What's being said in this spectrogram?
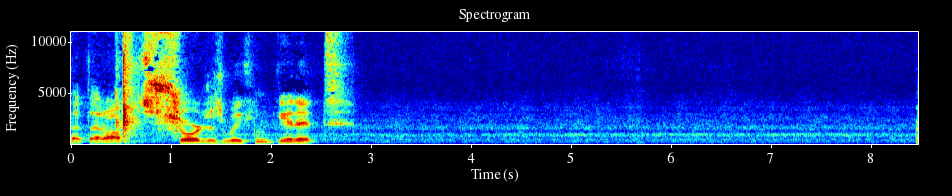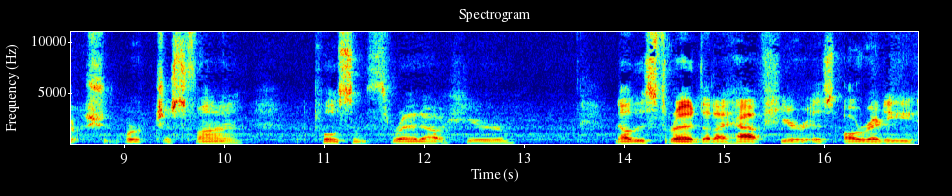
Cut that off short as we can get it. That should work just fine. Pull some thread out here. Now this thread that I have here is already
